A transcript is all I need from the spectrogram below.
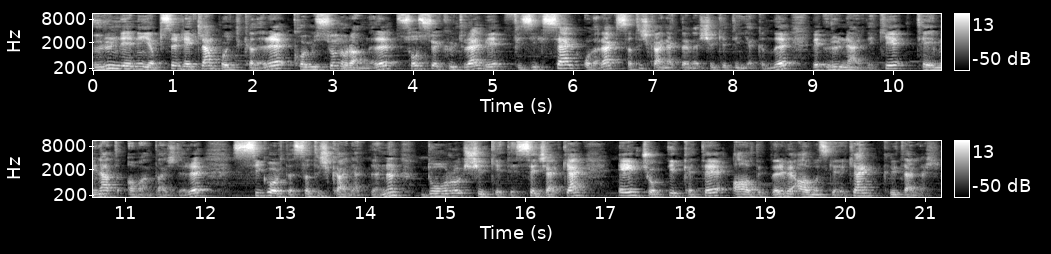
ürünlerinin yapısı, reklam politikaları, komisyon oranları, sosyokültürel ve fiziksel olarak satış kaynaklarına şirketin yakınlığı ve ürünlerdeki teminat avantajları, sigorta satış kaynaklarının doğru şirketi seçerken en çok dikkate aldıkları ve alması gereken kriterler.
